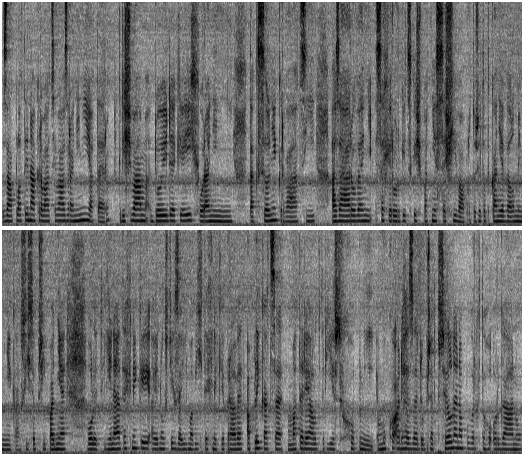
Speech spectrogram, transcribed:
záplaty na krvácivá zranění jater. Když vám dojde k jejich poranění, tak silně krvácí a zároveň se chirurgicky špatně sešívá, protože ta tkaň je velmi měkká. Musí se případně volit jiné techniky a jednou z těch zajímavých technik je právě aplikace materiálu, který je schopný mukoadheze dobře přilne na povrch toho orgánu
